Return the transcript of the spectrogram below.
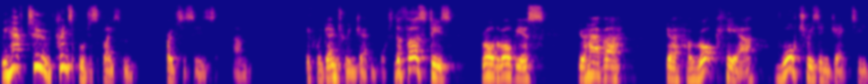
we have two principal displacement processes um, if we're going to inject water. The first is rather obvious. You have a, you know, a rock here, water is injected,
